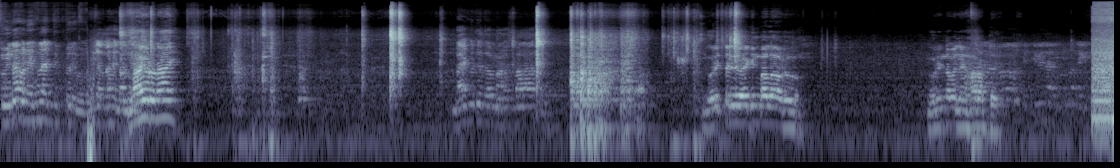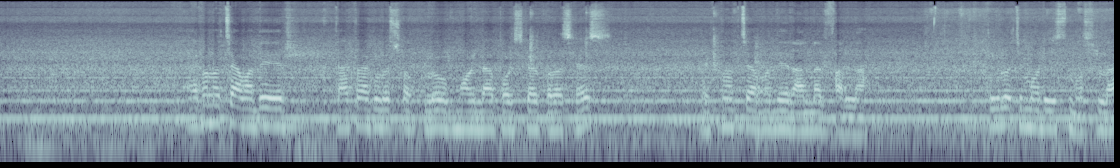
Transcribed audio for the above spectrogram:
তুই না অনেক দিক করিব নাই ওটা নাই। ভাই বলি তো মাছ ভালো আছে। গরিব গরিব না বলে হারাতে এখন হচ্ছে আমাদের কাঁকড়াগুলো সবগুলো ময়লা পরিষ্কার করা শেষ। এখন হচ্ছে আমাদের রান্নার পাল্লা। এগুলো হচ্ছে মরিচ মশলা।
